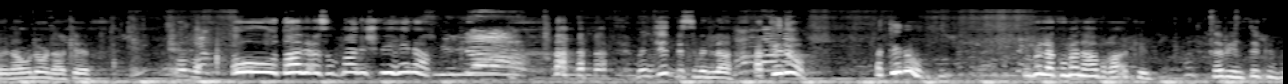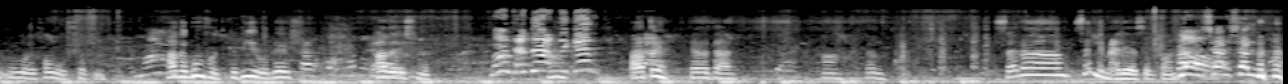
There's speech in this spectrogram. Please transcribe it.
يناولونا كيف؟ والله. أوه طالع سلطان إيش فيه هنا؟ لا من جد بسم الله. اكلوه اكلوه يقول لكم أنا أبغى أكل. تبي يمتكن والله يخوف شكله. هذا قنفذ كبير ولا إيش هذا اسمه. ما قرد أعطيه. يلا تعال. ها يلا. سلام. سلم عليه يا سلطان. لا. سلم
